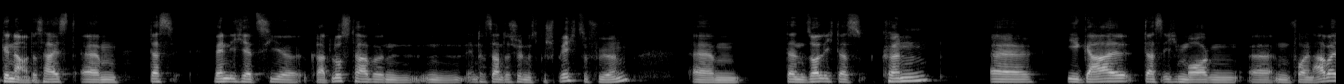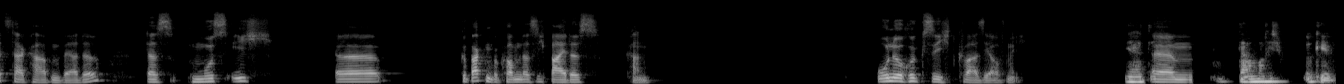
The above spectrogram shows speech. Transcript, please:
Genau, das heißt, ähm, dass wenn ich jetzt hier gerade Lust habe, ein, ein interessantes, schönes Gespräch zu führen, ähm, dann soll ich das können, äh, egal, dass ich morgen äh, einen vollen Arbeitstag haben werde. Das muss ich äh, gebacken bekommen, dass ich beides kann. Ohne Rücksicht quasi auf mich. Ja, da, Ähm, da mache ich, okay,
